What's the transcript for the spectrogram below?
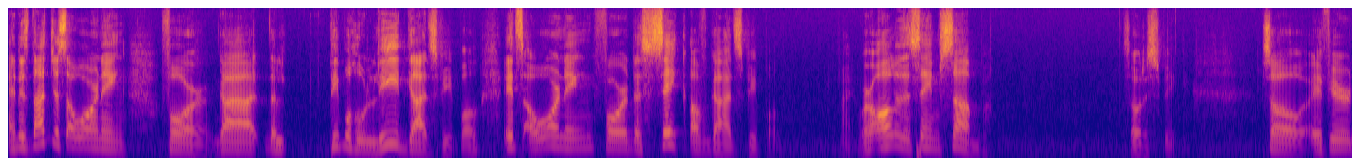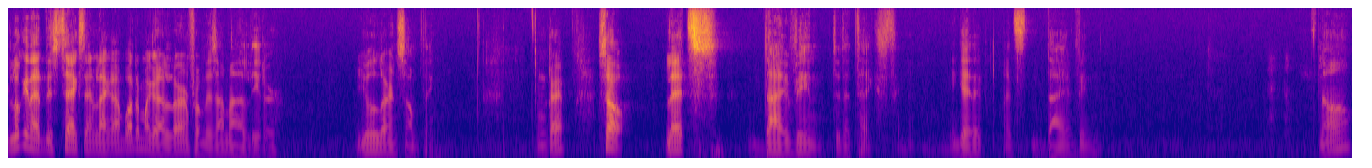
And it's not just a warning for God, the, people who lead God's people, it's a warning for the sake of God's people. Right? We're all in the same sub, so to speak. So if you're looking at this text and like, what am I going to learn from this? I'm not a leader. You'll learn something. Okay? So let's dive into the text. You get it? Let's dive in. No?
